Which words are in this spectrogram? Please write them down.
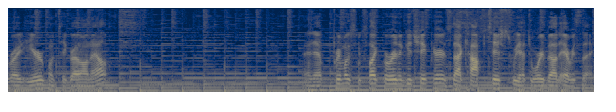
Bit right here. I'm going to take right on out. And that pretty much looks like we're in a good shape here. It's not competition, so we have to worry about everything.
